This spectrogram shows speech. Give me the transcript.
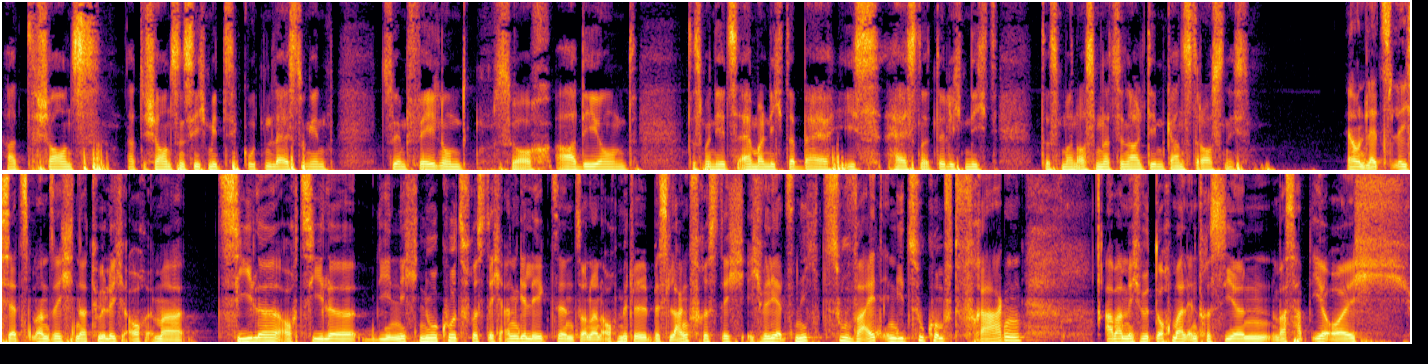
hat, Chance, hat die Chancen, sich mit guten Leistungen zu empfehlen und so auch Adi und dass man jetzt einmal nicht dabei ist, heißt natürlich nicht, dass man aus dem Nationalteam ganz draußen ist. Ja, und letztlich setzt man sich natürlich auch immer Ziele, auch Ziele, die nicht nur kurzfristig angelegt sind, sondern auch mittel- bis langfristig. Ich will jetzt nicht zu weit in die Zukunft fragen, aber mich würde doch mal interessieren, was habt ihr euch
